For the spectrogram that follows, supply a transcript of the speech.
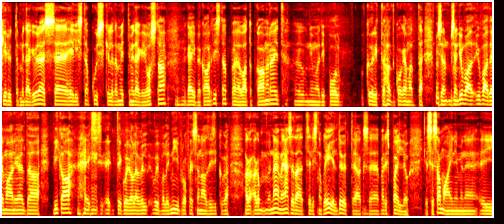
kirjutab midagi üles, helistab kuskile, ta mitte midagi ei osta mm, -hmm. käib ja kaardistab, vaatab kaameraid niimoodi pool kõõritavalt kogemata, mis on, mis on juba, juba tema nii-öelda viga, ehk siis tegu ei ole veel võib-olla nii professionaalse isikuga, aga, aga me näeme jah seda, et sellist nagu eeltööd tehakse päris palju ja seesama inimene ei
